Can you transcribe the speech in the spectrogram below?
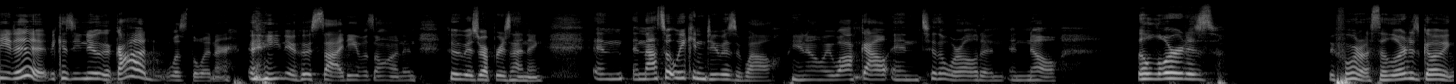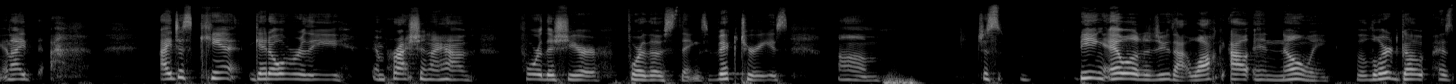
he did it because he knew that God was the winner and he knew whose side he was on and who he was representing. And, and that's what we can do as well. You know, we walk out into the world and, and know the Lord is before us. The Lord is going. And I I just can't get over the impression I have for this year for those things. Victories. Um, just being able to do that, walk out in knowing the Lord go has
